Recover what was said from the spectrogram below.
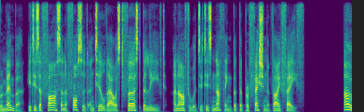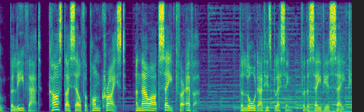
Remember, it is a farce and a falsehood until thou hast first believed, and afterwards it is nothing but the profession of thy faith. Oh, believe that, cast thyself upon Christ, and thou art saved for ever. The Lord add his blessing, for the Saviour's sake.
